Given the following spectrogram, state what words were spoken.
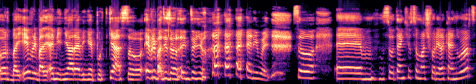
heard by everybody. I mean, you are having a podcast, so everybody's heard to you. anyway, so um, so thank you so much for your kind words.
